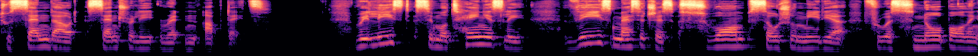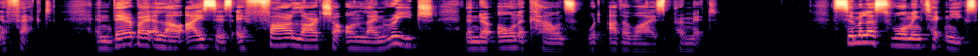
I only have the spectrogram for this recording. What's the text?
to send out centrally written updates. Released simultaneously, these messages swamp social media through a snowballing effect and thereby allow ISIS a far larger online reach than their own accounts would otherwise permit. Similar swarming techniques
